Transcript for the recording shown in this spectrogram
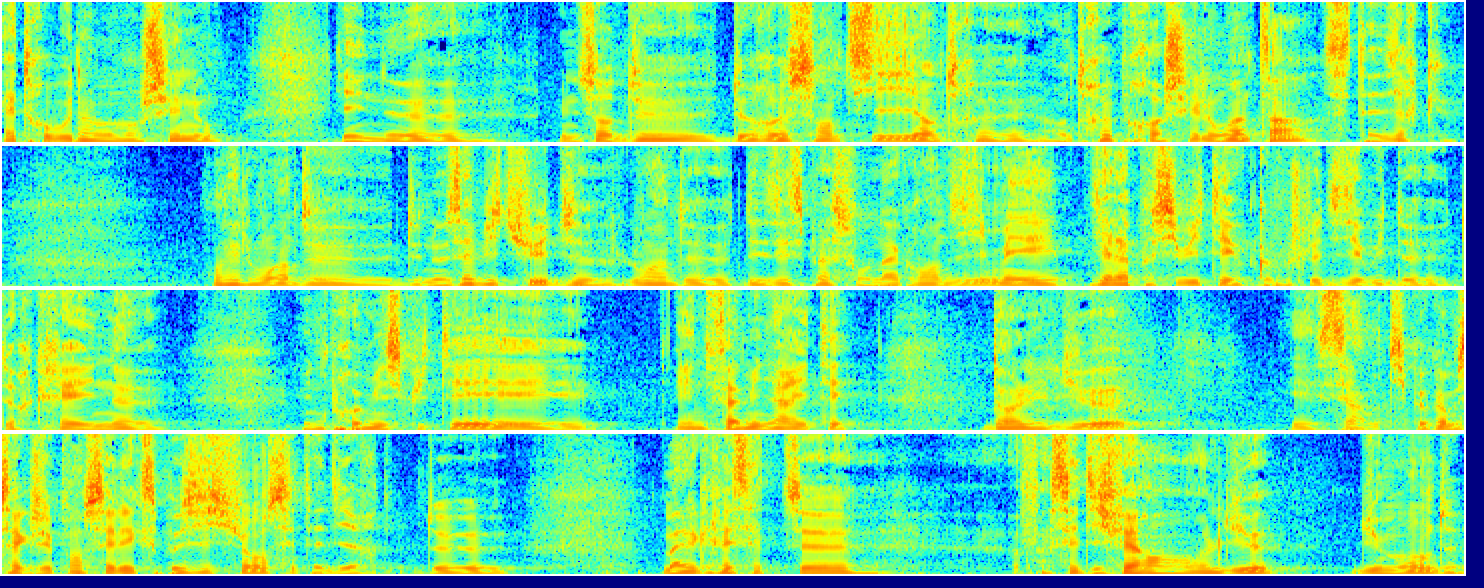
être au bout d'un moment chez nous. Il y a une, une sorte de, ressenti entre, entre proches et lointains, c'est-à-dire que on est loin de, nos habitudes, loin de, des espaces où on a grandi, mais il y a la possibilité, comme je le disais, oui, de, de recréer une, une promiscuité et et une familiarité dans les lieux. Et c'est un petit peu comme ça que j'ai pensé l'exposition, c'est-à-dire de, malgré cette, euh, enfin, ces différents lieux du monde,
